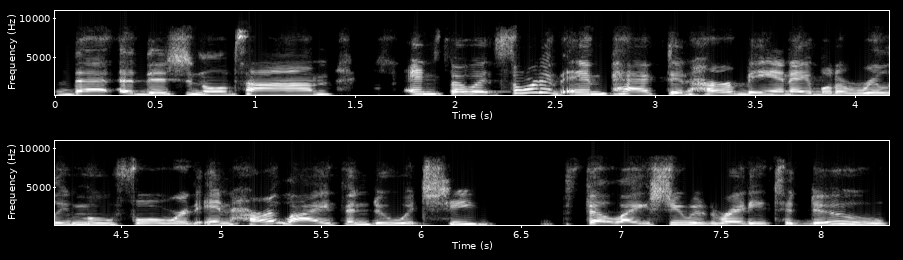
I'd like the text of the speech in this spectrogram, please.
that additional time. And so it sort of impacted her being able to really move forward in her life and do what she felt like she was ready to do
